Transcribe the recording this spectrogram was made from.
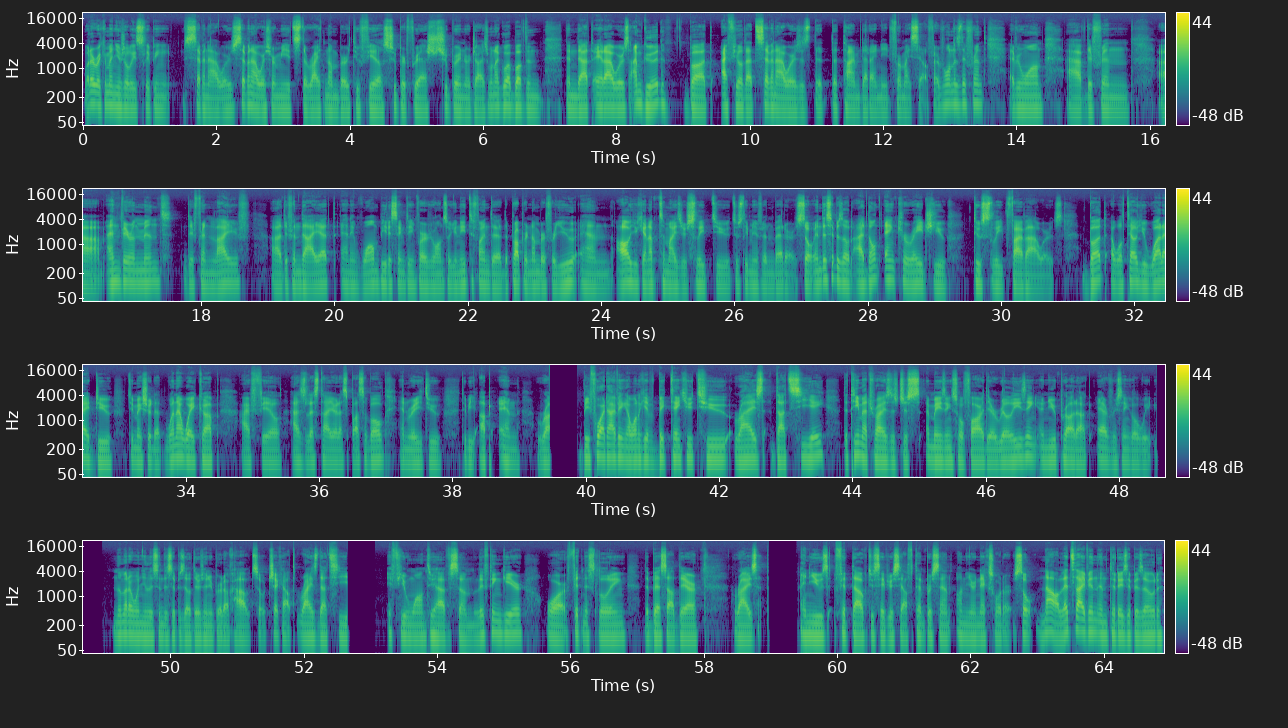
What I recommend usually is sleeping seven hours. Seven hours for me, it's the right number to feel super fresh, super energized. When I go above than, than that, eight hours, I'm good. But I feel that seven hours is the, the time that I need for myself. Everyone is different. Everyone I have different um, environment, different life, uh, different diet, and it won't be the same thing for everyone. So you need to find the, the proper number for you and how you can optimize your sleep to to sleep even better. So in this episode, I don't encourage you to sleep five hours. But I will tell you what I do to make sure that when I wake up, I feel as less tired as possible and ready to, to be up and running. Before diving, I want to give a big thank you to Rise.ca. The team at Rise is just amazing so far. They're releasing a new product every single week. No matter when you listen to this episode, there's a new product out. So check out Rise.ca if you want to have some lifting gear or fitness clothing, the best out there. Rise and use FittTalk to save yourself 10% on your next order. So now let's dive in in today's episode.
